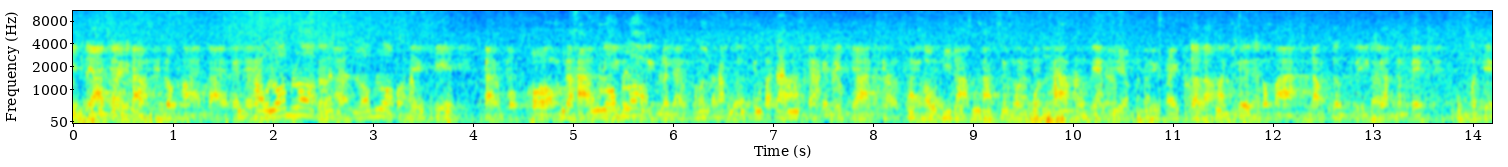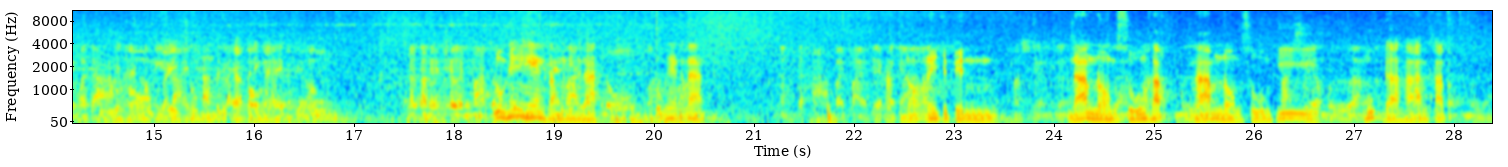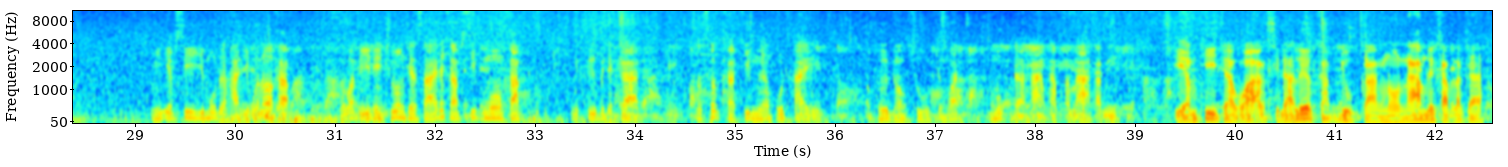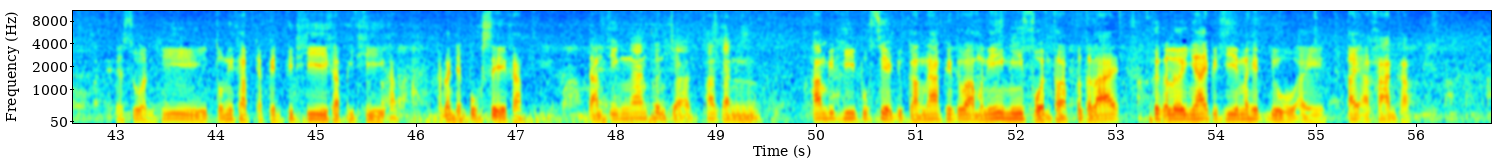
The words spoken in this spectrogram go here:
วิญญาณต่างๆที่ลมหายตายไปแล้วเขาล้อมรอบแล้วก็ล้อมรอบขอพระได้อุปเขตการปกครองภูเขาล้อมรอบแล้วก็มีพระอุปคุตตั้งอยู่กลางและน้ำวิญญาณภูเขาที่เราสูงถนนบนทางพวกนี้เหลี่ยมมันคล้ายๆก็เราภูอัญเชิญเข้ามารับเครื่องฟรียงกันตั้งแต่ภูมิเทวดาเดี๋ยวเขาไปชมบรรยากาศเป็นยังไงครับพี่น้องแล้วก็เลยเชิญมาลุงแห้งๆครับวันนี้นะลุงแห้งขนาด ครับพี่น้องอันนี้จะเป็นน้ำหนองสูงครับ น้ำหนองสูงที่มุกดาหารครับ มี FC อยู่มุกดาหารอยู่บนนอกครับ สวัสดีในช่วงสายๆด้วยครับ10โมงครับนี่คือบรรยากาศสดๆครับที่เมืองภูไทยอำเภอหนองสูงจังหวัดมุกดาหารครับข้างหน้าครับนี่เตรียมที่จะวางศิลาฤกษ์ครับอยู่กลางหนองน้ำเลยครับแล้วก็ในส่วนที่ตรงนี้ครับจะเป็นพิธีครับพิธีครับกำลังจะปลุกเสกครับ ตามจริงงานเพื่อนจะพากัน ทำพิธีปลุกเสกอยู่กลางน้ำเพียงแต่ว่าวันนี้มีฝนครับเพื่อกร้ายเพื่อนก็เลยย้ายพิธีมาเฮ็ดอยู่ไอ้ใต้อาคารครับ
